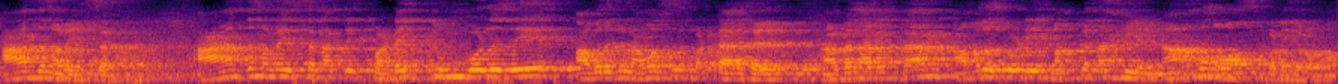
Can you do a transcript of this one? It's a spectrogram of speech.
ஆதம் அலைசலாம் ஆதம் படைக்கும் பொழுதே அவர்கள் அவசரப்பட்டார்கள். அதனால்தான் அவர்களுடைய மக்களாகிய நாமும் அவசரப்படுகிறோம்.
